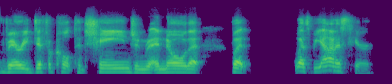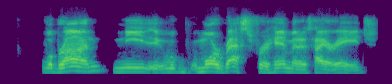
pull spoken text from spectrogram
very difficult to change and, and know that. But let's be honest here. LeBron need more rest for him at his higher age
